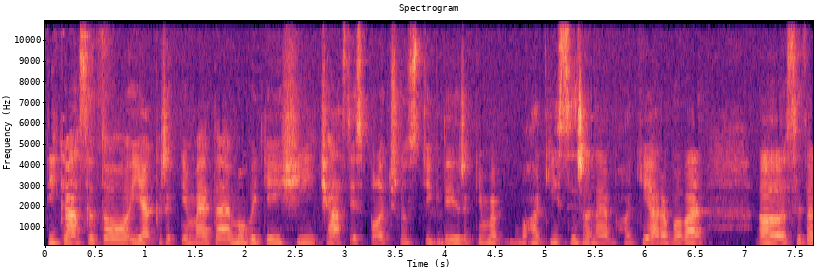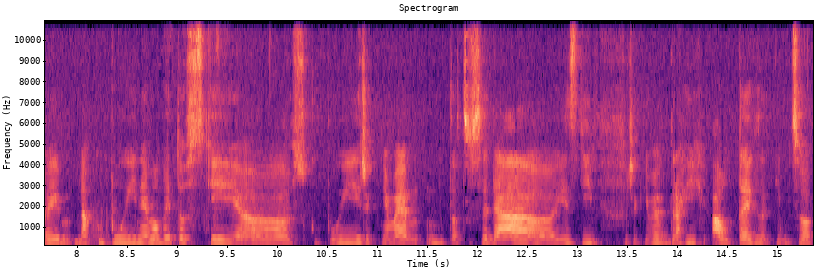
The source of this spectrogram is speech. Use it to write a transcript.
Týká se to, jak řekněme, té movitější části společnosti, kdy, řekněme, bohatí syřané, bohatí arabové si tady nakupují nemovitosti, eh, skupují, řekněme, to, co se dá, eh, jezdí, v, řekněme, v drahých autech, zatímco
